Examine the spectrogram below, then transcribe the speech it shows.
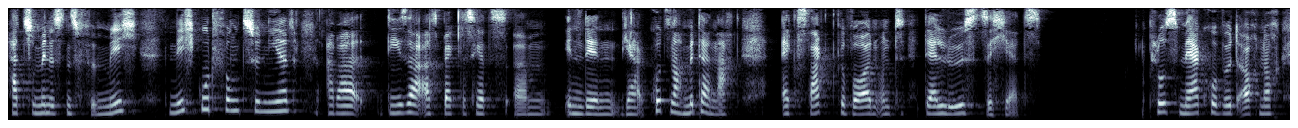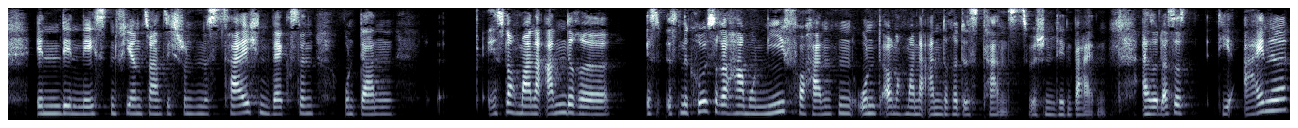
hat zumindestens für mich nicht gut funktioniert. Aber dieser Aspekt ist jetzt ähm, in den, ja, kurz nach Mitternacht exakt geworden und der löst sich jetzt. Plus Merkur wird auch noch in den nächsten 24 Stunden das Zeichen wechseln und dann ist noch mal eine andere ist, ist eine größere Harmonie vorhanden und auch noch mal eine andere Distanz zwischen den beiden. Also das ist die eine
